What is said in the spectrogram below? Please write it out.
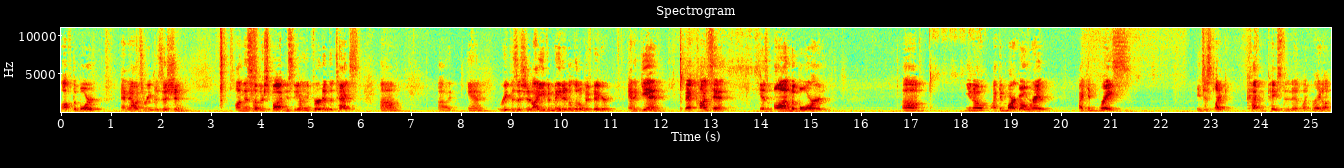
off the board, and now it's repositioned on this other spot. You see, I inverted the text um, uh, and repositioned it. I even made it a little bit bigger. And again, that content is on the board. Um, you know, I can mark over it. I can erase. It just like cut and pasted it like right on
